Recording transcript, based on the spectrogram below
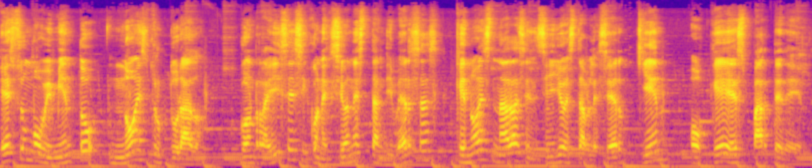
es un movimiento no estructurado, con raíces y conexiones tan diversas que no es nada sencillo establecer quién o qué es parte de él.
